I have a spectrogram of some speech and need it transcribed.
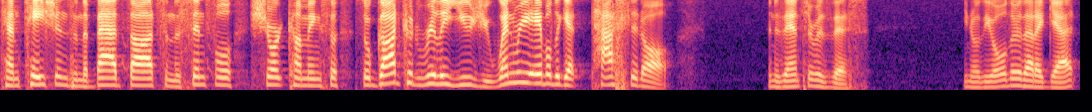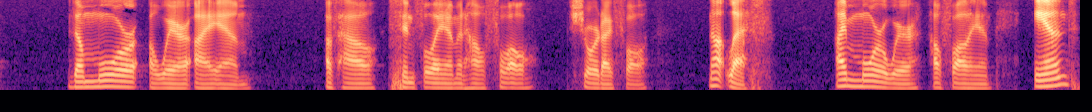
temptations and the bad thoughts and the sinful shortcomings so, so God could really use you? When were you able to get past it all? And his answer was this You know, the older that I get, the more aware I am of how sinful I am and how fall short I fall. Not less. I'm more aware how fall I am. And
